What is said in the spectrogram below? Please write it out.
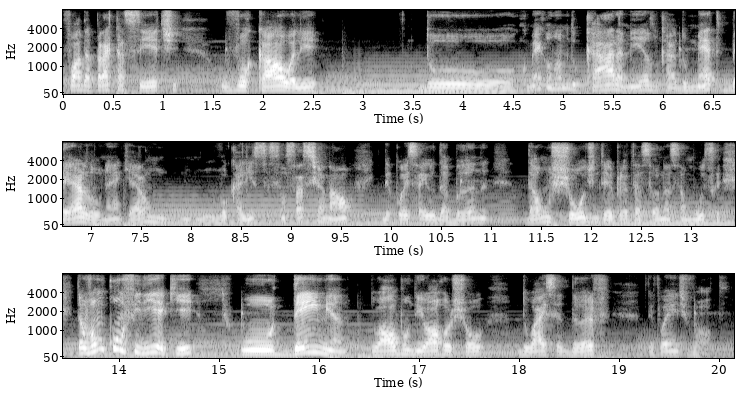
foda pra cacete. O vocal ali do. Como é que é o nome do cara mesmo, cara? Do Matt Barlow, né? Que era um, um vocalista sensacional, depois saiu da banda, dá um show de interpretação nessa música. Então vamos conferir aqui o Damien do álbum The Horror Show do Ice Earth. Depois a gente volta.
